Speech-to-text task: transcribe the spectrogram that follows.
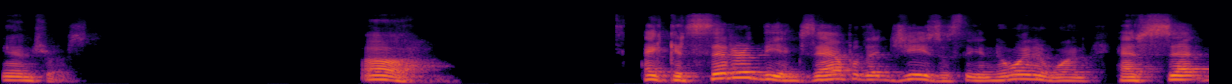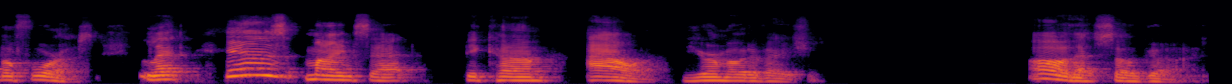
interest. Oh, and consider the example that Jesus, the anointed one, has set before us. Let his mindset become our, your motivation. Oh, that's so good.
